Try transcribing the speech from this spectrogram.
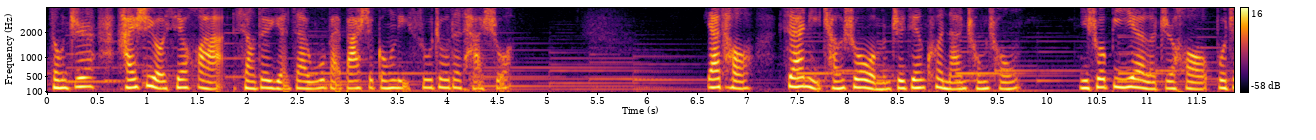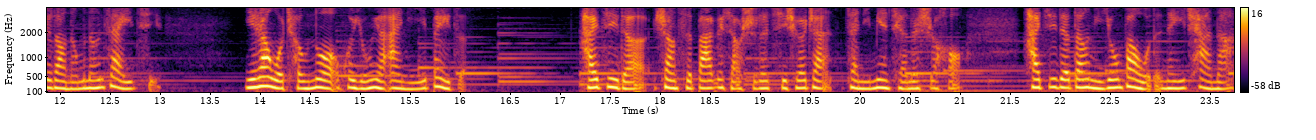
总之，还是有些话想对远在五百八十公里苏州的他说：“丫头，虽然你常说我们之间困难重重，你说毕业了之后不知道能不能在一起。”你让我承诺会永远爱你一辈子。还记得上次八个小时的汽车站在你面前的时候，还记得当你拥抱我的那一刹那。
